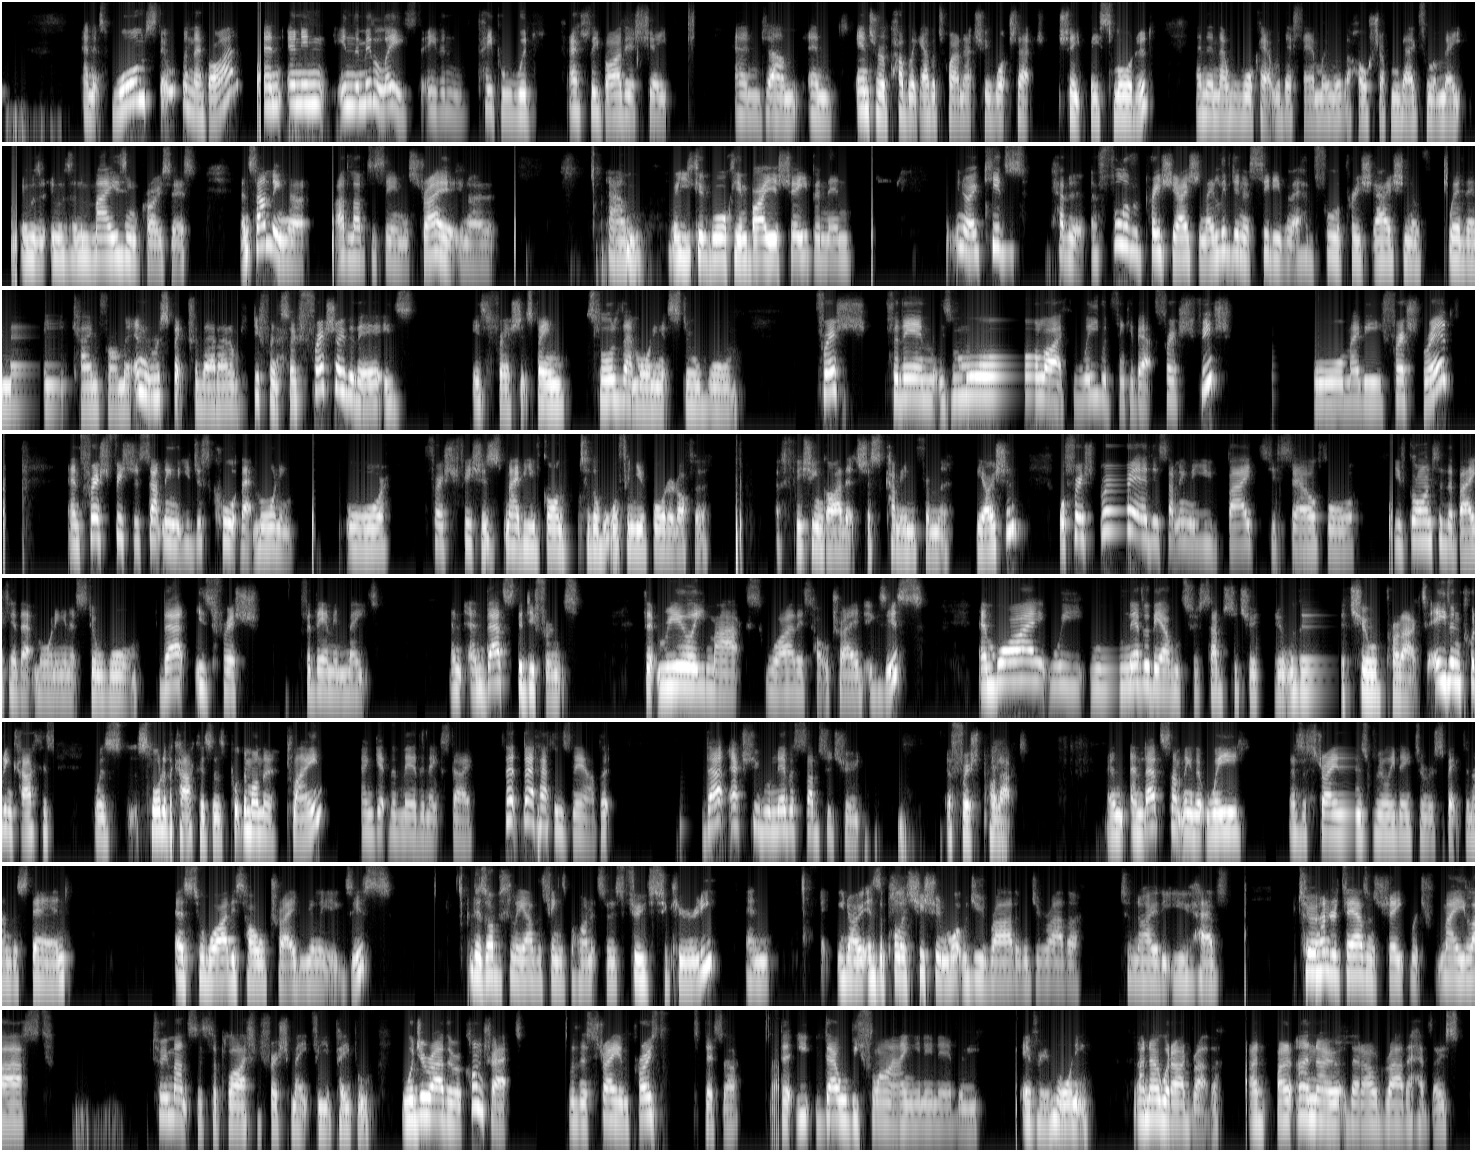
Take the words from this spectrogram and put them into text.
and it's warm still when they buy it. And, and in, in the Middle East, even people would actually buy their sheep and um, and enter a public abattoir and actually watch that sheep be slaughtered, and then they will walk out with their family with a whole shopping bag full of meat. It was it was an amazing process, and something that I'd love to see in Australia. You know, um, where you could walk in, buy your sheep, and then you know kids had a, a, full of appreciation. They lived in a city, but they had full appreciation of where their meat came from and respect for that animal different. So fresh over there is is fresh. It's been slaughtered that morning, it's still warm. Fresh for them is more like we would think about fresh fish or maybe fresh bread. And fresh fish is something that you just caught that morning, or fresh fish is maybe you've gone to the wharf and you've bought it off a, a fishing guy that's just come in from the, the ocean. Or fresh bread is something that you baked yourself, or you've gone to the baker that morning and it's still warm. That is fresh for them in meat. And, and that's the difference that really marks why this whole trade exists and why we will never be able to substitute it with a, chilled product. Even putting carcass was slaughter the carcasses, put them on a plane, and get them there the next day. That that happens now, but that actually will never substitute a fresh product. And and that's something that we as Australians really need to respect and understand as to why this whole trade really exists there's obviously other things behind it. So there's food security. And, you know, as a politician, what would you rather? Would you rather to know that you have 200,000 sheep, which may last two months of supply for fresh meat for your people? Would you rather a contract with an Australian processor that you, they will be flying in, in every every morning? I know what I'd rather. I, I know that I would rather have those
